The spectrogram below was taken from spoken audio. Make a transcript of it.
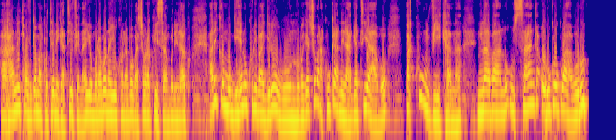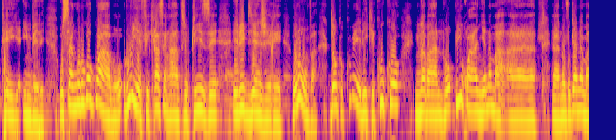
Aha ntitwavuge amakote negatife na yo. Murabona yuko nabo bashobora kwisamburirako. Ariko mu gihe n'ukuri bagira ubuntu bagashobora kuganira hagati yabo bakumvikana ni abantu usanga urugo rwabo ruteye imbere. Usanga urugo rwabo ruri efikase nka entreprise iri byenjere urumva? Donc kubera iki? Kuko ni abantu bihwanye n'ama ah, navuga n'ama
